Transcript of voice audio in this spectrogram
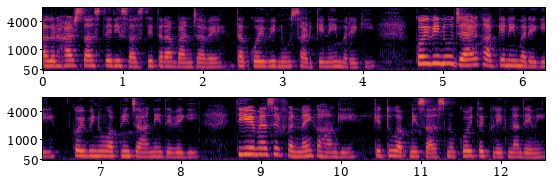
ਅਗਰ ਹਰ ਸੱਸ ਤੇਰੀ ਸੱਸ ਦੀ ਤਰ੍ਹਾਂ ਬਣ ਜਾਵੇ, ਤਾਂ ਕੋਈ ਵੀ ਨੂੰ ਸੜ ਕੇ ਨਹੀਂ ਮਰੇਗੀ। ਕੋਈ ਵੀ ਨੂੰ ਜ਼ਹਿਰ ਖਾ ਕੇ ਨਹੀਂ ਮਰੇਗੀ, ਕੋਈ ਵੀ ਨੂੰ ਆਪਣੀ ਜਾਨ ਨਹੀਂ ਦੇਵੇਗੀ। ਤੇ ਇਹ ਮੈਂ ਸਿਰਫ ਇੰਨਾ ਹੀ ਕਹਾਂਗੀ ਕਿ ਤੂੰ ਆਪਣੀ ਸੱਸ ਨੂੰ ਕੋਈ ਤਕਲੀਫ ਨਾ ਦੇਵੀਂ,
